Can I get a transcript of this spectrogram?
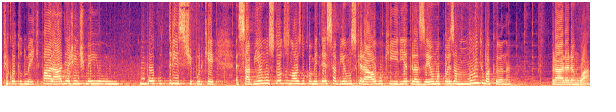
ficou tudo meio que parado e a gente meio um pouco triste, porque sabíamos, todos nós do comitê sabíamos que era algo que iria trazer uma coisa muito bacana para Araranguá.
